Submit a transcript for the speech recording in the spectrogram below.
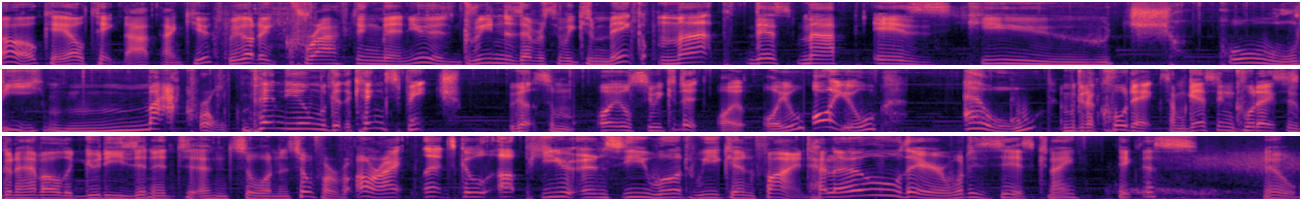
Oh, okay, I'll take that. Thank you. We got a crafting menu. As green as everything we can make. Map. This map is huge. Holy mackerel. Compendium. We got the King's Speech. We got some oil, so we can do oil, oil, oil. Ow. And we got a codex. I'm guessing codex is going to have all the goodies in it and so on and so forth. All right, let's go up here and see what we can find. Hello there. What is this? Can I take this? No.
